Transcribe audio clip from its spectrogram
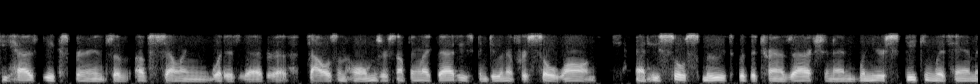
he has the experience of, of selling what is that a thousand homes or something like that. He's been doing it for so long, and he's so smooth with the transaction. And when you're speaking with him,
